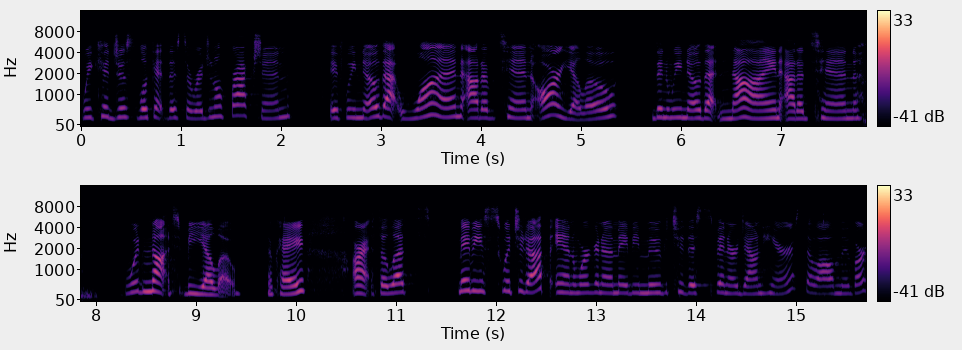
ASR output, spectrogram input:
we could just look at this original fraction. If we know that 1 out of 10 are yellow, then we know that 9 out of 10 would not be yellow. Okay? All right, so let's maybe switch it up and we're going to maybe move to this spinner down here. So I'll move our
